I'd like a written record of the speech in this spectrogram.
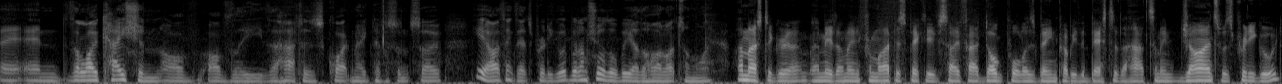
and the location of, of the, the hut is quite magnificent. So, yeah, I think that's pretty good, but I'm sure there'll be other highlights on the way. I must agree, admit, I mean, from my perspective so far, Dogpool has been probably the best of the huts. I mean, Giants was pretty good,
